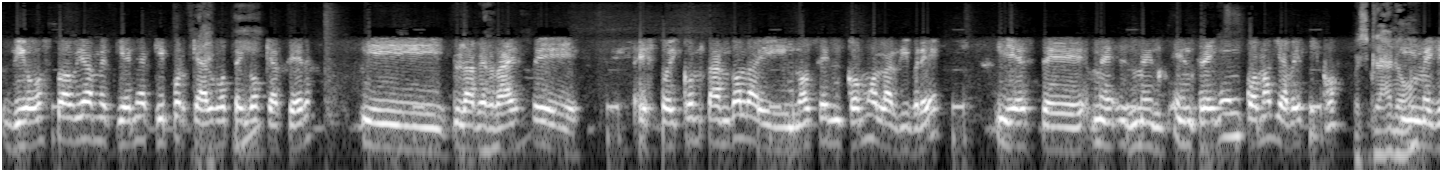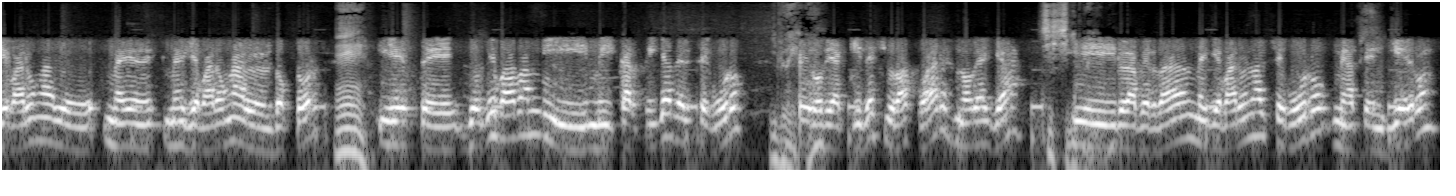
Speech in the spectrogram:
Dios todavía me tiene aquí porque algo tengo que hacer. Y la verdad este estoy contándola y no sé ni cómo la libré. Y este me, me entré en un coma diabético. Pues claro. y me llevaron al me, me llevaron al doctor. Eh, y este yo llevaba mi, mi cartilla del seguro pero de aquí de Ciudad Juárez no de allá. Y la verdad me llevaron al seguro me atendieron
